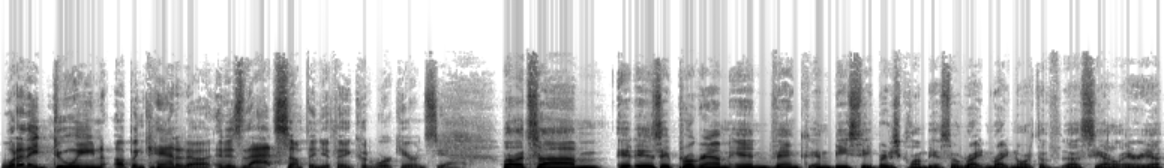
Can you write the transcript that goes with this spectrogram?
What are they doing up in Canada, and is that something you think could work here in Seattle? Well, it's um, it is a program in Van in BC, British Columbia, so right and right north of uh, Seattle area.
